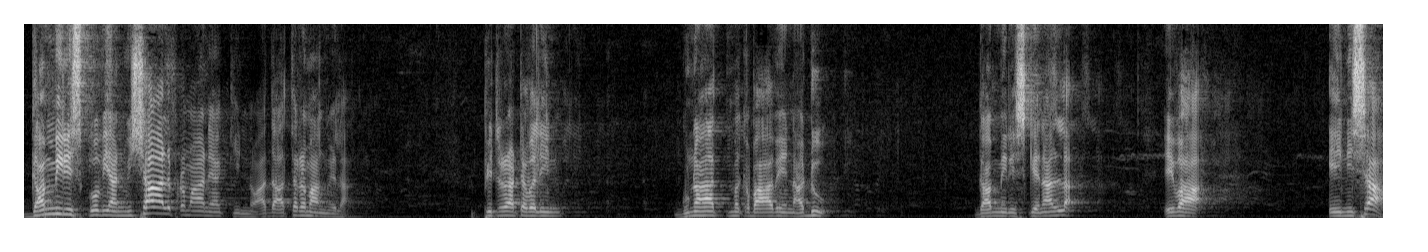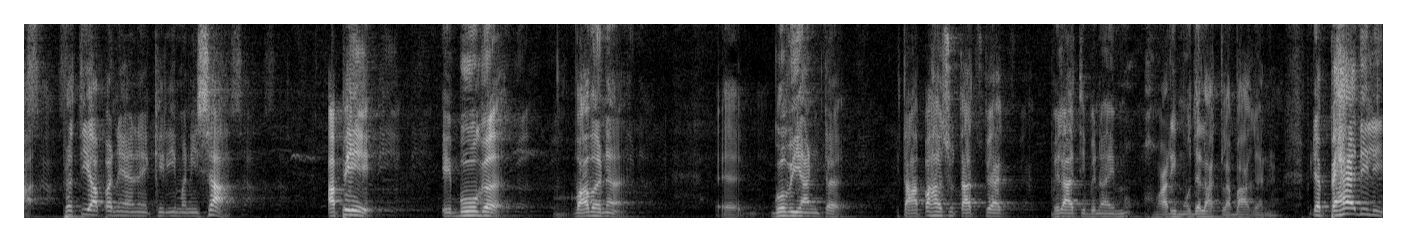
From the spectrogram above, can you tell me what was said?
ගම්මිරිස් ගොවියන් විශාල ප්‍රමාණයක් ඉන්නවා. අද අතරමං වෙලා. පිටරටවලින් ගුණාත්මක භාවයෙන් අඩු ගම්මිරිස් ගෙනල්ල. ඒවා ඒ නිසා ප්‍රතිඅපනයන කිරීම නිසා අපේ ඒ බෝග වවන ගොවියන්ට ඉතා අපහසු තත්ත්වයක් වෙලා තිබෙනයි හරි මුදලක් ලබා ගන්න. පිට පැහැදිලි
